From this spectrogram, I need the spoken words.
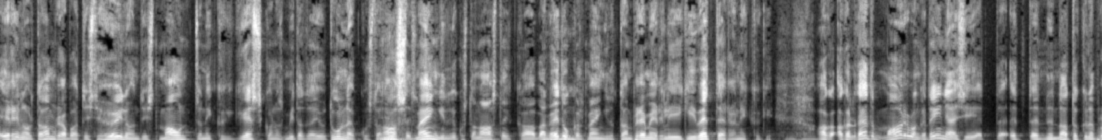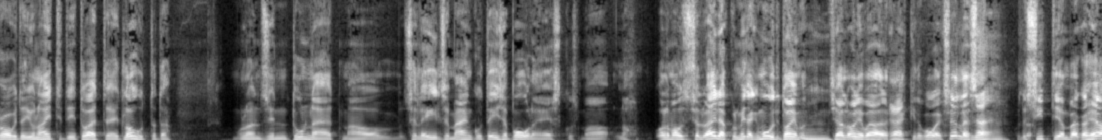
erinevalt Amrabatist ja Höölundist, Mount on ikkagi keskkonnas, mida ta ju tunneb, kus ta on just. aastaid mänginud ja kus ta on aastaid ka väga mhm. edukalt mm -hmm. mänginud, ta on Premier League'i veteran ikkagi mm. -hmm. aga, aga tähendab, ma arvan ka teine asi, et, et, et nüüd natukene proovida Unitedi toetajaid lohutada mul on siin tunne, et ma selle eilse mängu teise poole eest, kus ma noh, oleme ausad, seal väljakul midagi muud ei toimunud mm, -hmm. seal oli vaja rääkida kogu aeg sellest, kuidas City on väga hea,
